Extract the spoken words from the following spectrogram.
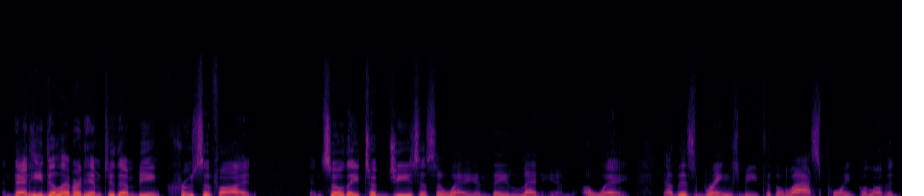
And then he delivered him to them, being crucified. And so they took Jesus away and they led him away. Now, this brings me to the last point, beloved.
